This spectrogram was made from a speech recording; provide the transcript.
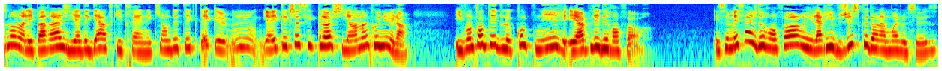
Heureusement, dans les parages, il y a des gardes qui traînent et qui ont détecté que hmm, il y avait quelque chose qui cloche, il y a un inconnu là. Ils vont tenter de le contenir et appeler des renforts. Et ce message de renfort, il arrive jusque dans la moelle osseuse.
